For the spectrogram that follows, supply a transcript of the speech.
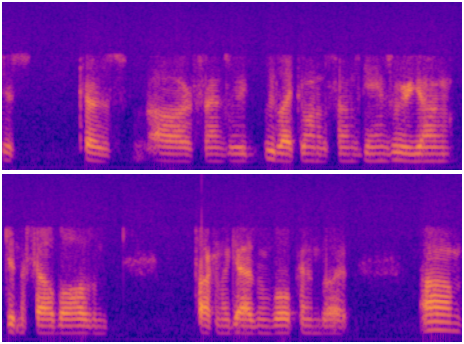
just because all our friends we we like going to the Suns games. We were young, getting the foul balls and talking to the guys in the bullpen. But um,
